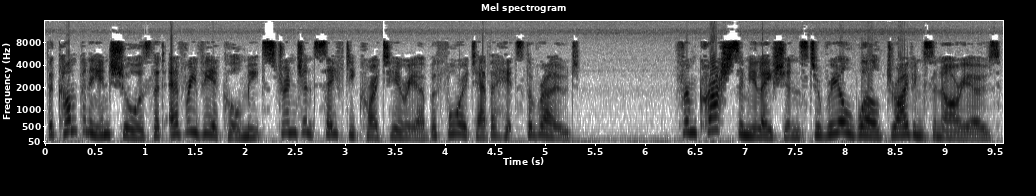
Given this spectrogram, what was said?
the company ensures that every vehicle meets stringent safety criteria before it ever hits the road. From crash simulations to real-world driving scenarios,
